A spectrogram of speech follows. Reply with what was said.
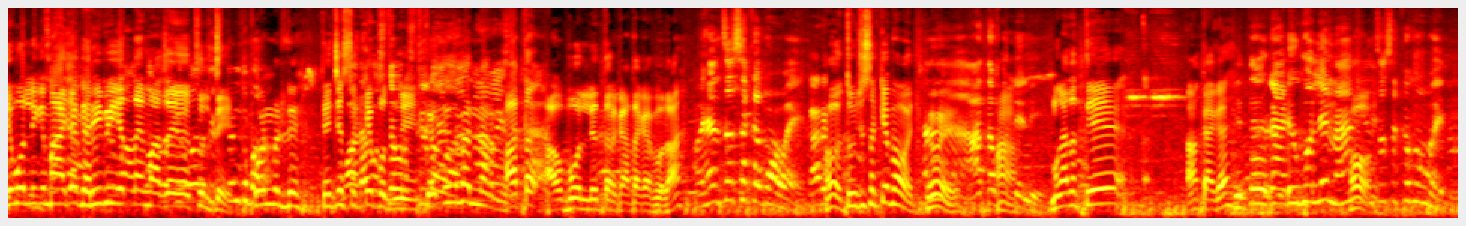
ते बोलले की माझ्या घरी बी येत नाही माझं चुलते. कोण म्हणले? त्यांचे सख्खे पुतणे. कधीच म्हणणार नाही. आता अहो बोलले तर का आता काय बोला? ह्यांचा सखा भाव आहे. हो तुमचे सख्खे भाव आहेत. होय आता हा. बोललेले. मग आता ते हा काय काय? इथं गाडी बोलले ना हो. त्यांचा सखा भाव आहे ते.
